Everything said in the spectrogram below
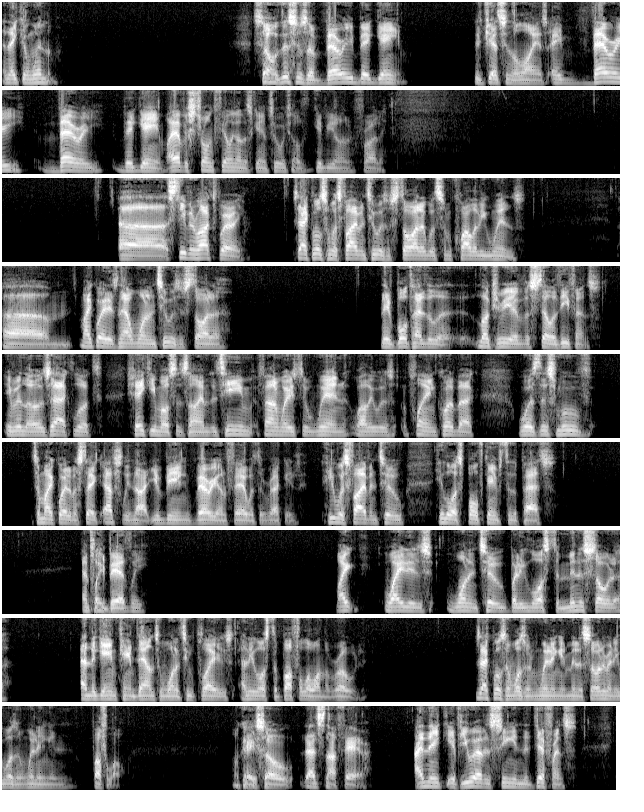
and they can win them. So this is a very big game, the Jets and the Lions. A very, very big game. I have a strong feeling on this game too, which I'll give you on Friday. Uh, Stephen Roxbury. Zach Wilson was five and two as a starter with some quality wins. Um, Mike White is now one and two as a starter. They've both had the luxury of a stellar defense. Even though Zach looked shaky most of the time, the team found ways to win while he was playing quarterback. Was this move to Mike White a mistake? Absolutely not. You're being very unfair with the record. He was five and two. He lost both games to the Pats and played badly. Mike White is one and two, but he lost to Minnesota, and the game came down to one or two plays, and he lost to Buffalo on the road. Zach Wilson wasn't winning in Minnesota, and he wasn't winning in Buffalo. Okay, so that's not fair. I think if you haven't seen the difference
